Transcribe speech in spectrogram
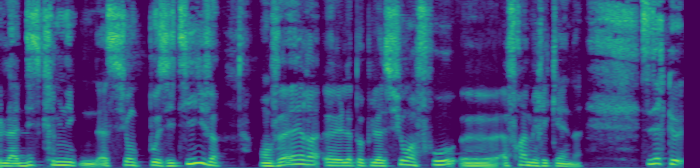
la discrimination positive envers euh, la population euh, afro-américaine. C'est-à-dire que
